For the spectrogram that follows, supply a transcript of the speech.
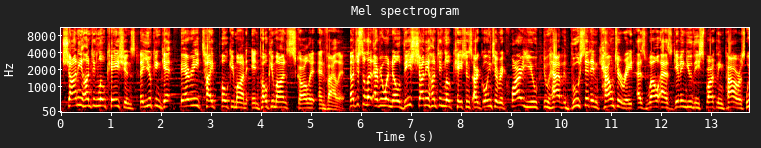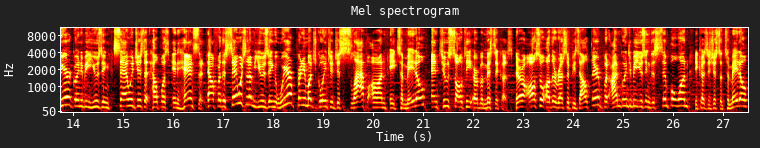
shiny hunting locations that you can get fairy type Pokemon in Pokemon Scarlet and Violet. Now, just to let everyone know, these shiny hunting locations are going to require you to have boosted encounter rate as well as giving you the sparkling powers. We are going to be using sandwiches that help us enhance it. Now, for the sandwich that I'm using, we are pretty much going to just slap on a tomato and two salty herba mysticas. There are also other recipes out there, but I'm going to be using this simple one because it's just a tomato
